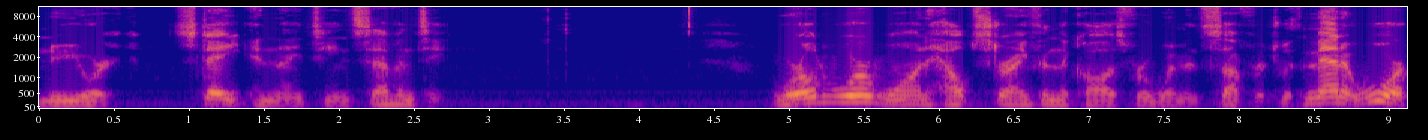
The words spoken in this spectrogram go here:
New York State in 1917. World War I helped strengthen the cause for women's suffrage. With men at war,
